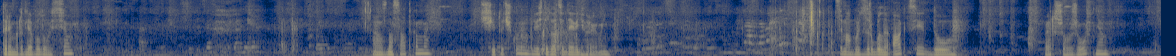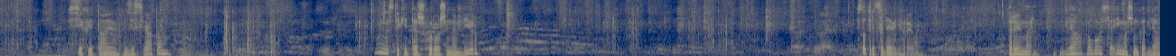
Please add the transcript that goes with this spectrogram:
Тример для волосся. З насадками, щіточкою 229 гривень. Це, мабуть, зробили акції до 1 жовтня. Всіх вітаю зі святом. Ось такий теж хороший набір. 139 гривень. Тример для волосся і машинка для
